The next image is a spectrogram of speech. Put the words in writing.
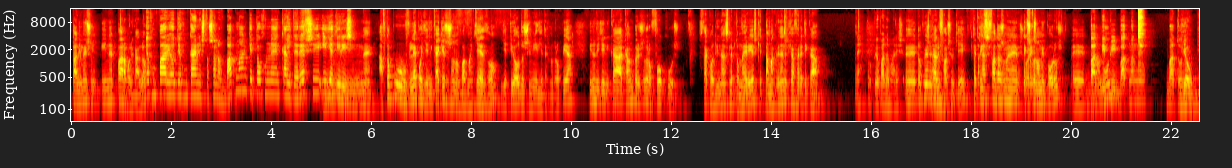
το animation είναι πάρα πολύ καλό. Έχουν πάρει ό,τι έχουν κάνει στο Son of Batman και το έχουν καλυτερεύσει ή διατηρήσει. Ναι. Αυτό που βλέπω γενικά και στο Son of Batman και εδώ, γιατί όντως είναι η ίδια τεχνοτροπία, είναι ότι γενικά κάνουν περισσότερο focus στα κοντινά στις λεπτομέρειες και τα μακρινά είναι πιο αφαιρετικά. Ναι, το οποίο πάντα μου αρέσει. Ε, το οποίο είναι καλή φάση, οκ. Επίσης, φαντάζομαι εξοικονομεί πόρους. Ε, Bad Paramount. people, Batman μου, bad όλοι. Yo.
